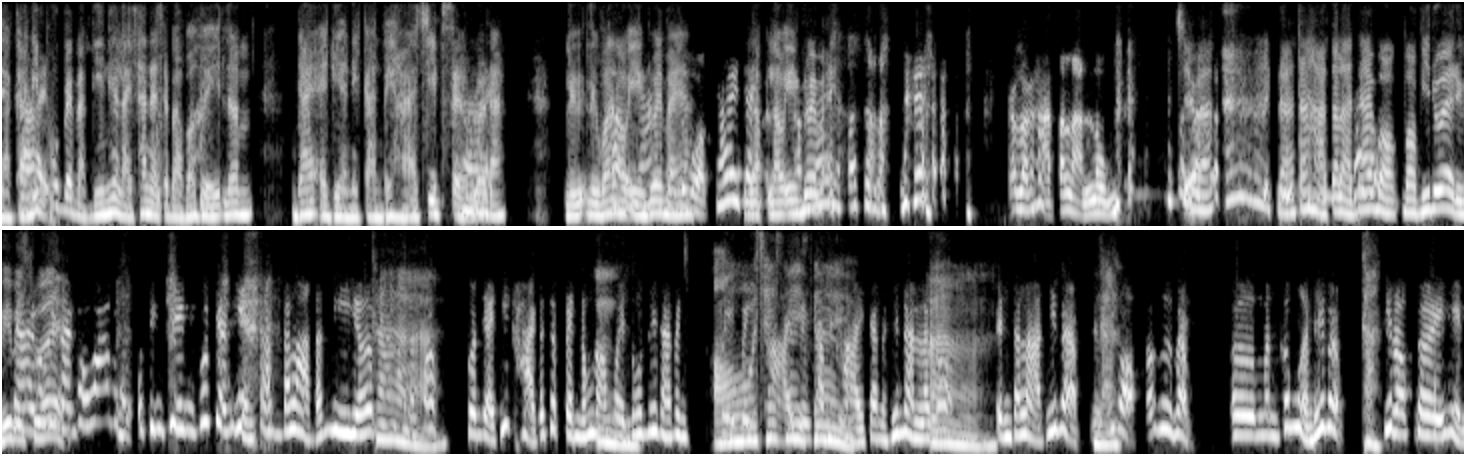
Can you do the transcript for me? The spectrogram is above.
นะคะใช่นี่พูดไปแบบนี้เนี่ยหลายท่านอาจจะแบบว่าเฮ้ยเริ่ม ได้ไอเดียในการไปหาอาชีพเสริมใช่แล้วนะหรือหรือว่าเราเองด้วยไหมทำง่าอะสะดวกใช่ใช่เราเราเองด้วยไหมทำง่าก็สะดวกกำลังหาตลาดลงใช่ไหมนะถ้าหาตลาดได้บอกบอกพี่ด้วยเดี๋ยวพี่ไปใช่ช่วยพี่นันเพราะว่าแบบโอ้จริงๆผู้เจนเห็นตามตลาดนั้นมีเยอะมากค่ะแล้วก็ส่วนใหญ่ที่ขายก็จะเป็นน้องอืมๆวัยรุ่นด้วยนะเป็นอ๋อไปไปใช่ขายใช่ไปใช่ทำขายกันนะที่นั่นแล้วก็อ่าเป็นตลาดที่แบบอย่างที่นะบอกก็คือแบบ เออมันก็เหมือนที่แบบค่ะที่เราเคยเห็น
